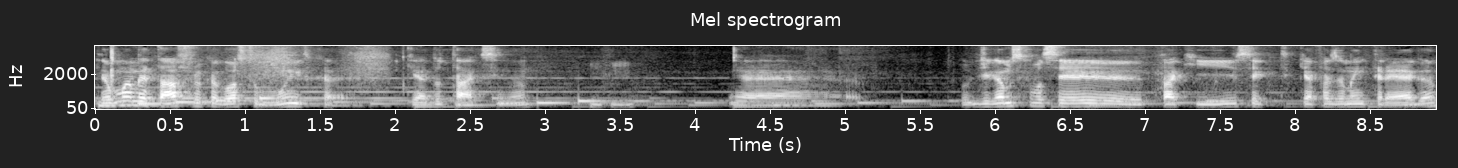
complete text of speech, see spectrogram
Tem uma metáfora que eu gosto muito, cara, que é a do táxi, né? Uhum. É... Digamos que você tá aqui, você quer fazer uma entrega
